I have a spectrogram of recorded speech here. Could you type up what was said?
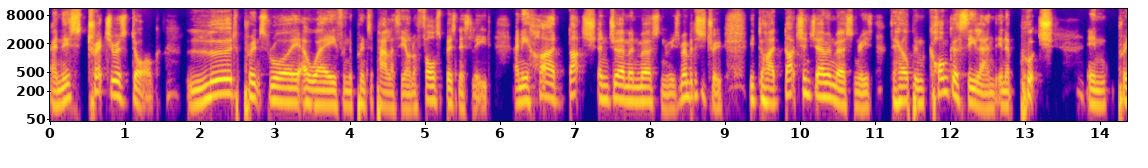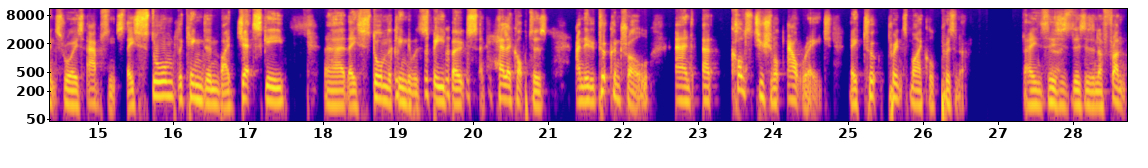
And this treacherous dog lured Prince Roy away from the principality on a false business lead. And he hired Dutch and German mercenaries. Remember, this is true. He hired Dutch and German mercenaries to help him conquer Sealand in a putsch in Prince Roy's absence. They stormed the kingdom by jet ski. Uh, they stormed the kingdom with speedboats and helicopters, and they took control. And at constitutional outrage, they took Prince Michael prisoner. This is, this is an affront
